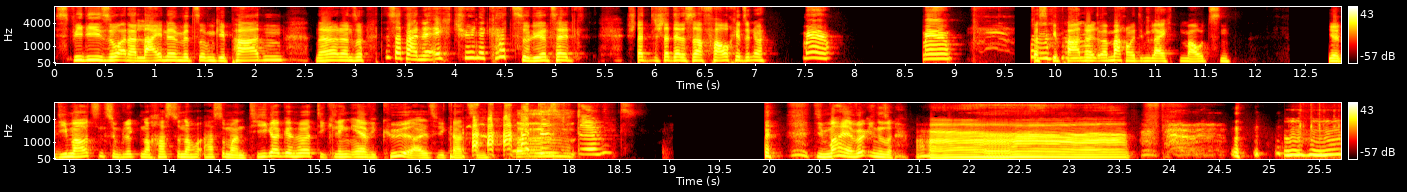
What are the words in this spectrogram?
Speedy so an der Leine mit so einem Geparden, ne, und dann so, das ist aber eine echt schöne Katze. Und die ganze Zeit, statt, statt der das Fauch jetzt immer, miau, miau. Das Geparden halt immer machen mit dem leichten Mauzen. Ja, die Mauzen zum Glück noch. Hast du noch, hast du mal einen Tiger gehört? Die klingen eher wie Kühe als wie Katzen. das stimmt. die machen ja wirklich nur so. Mhm.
